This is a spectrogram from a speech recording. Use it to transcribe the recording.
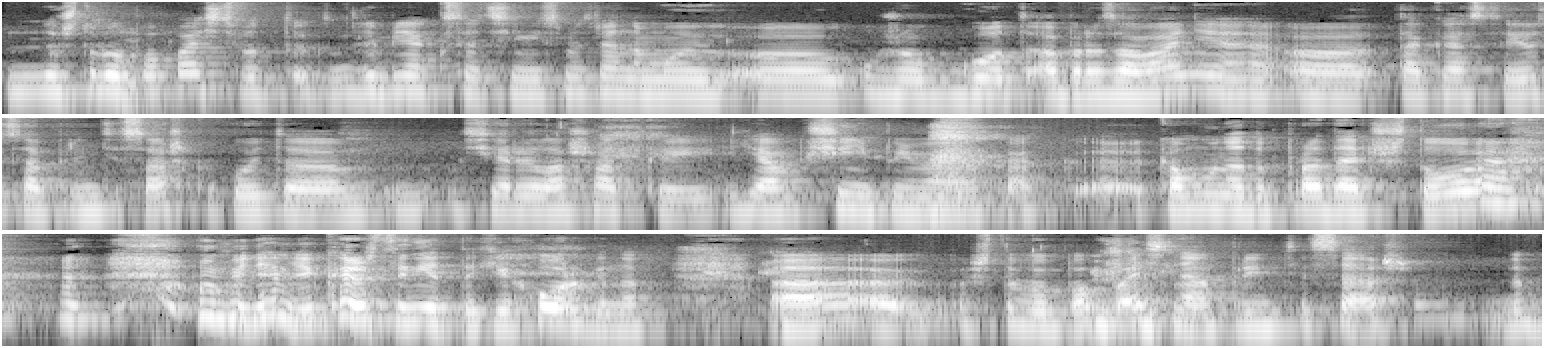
Ну, чтобы попасть, вот для меня, кстати, несмотря на мой э, уже год образования, э, так и остается апрентисаж какой-то серой лошадкой. Я вообще не понимаю, как, э, кому надо продать что. У меня, мне кажется, нет таких органов, э, чтобы попасть на апрентисаж. Ну.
